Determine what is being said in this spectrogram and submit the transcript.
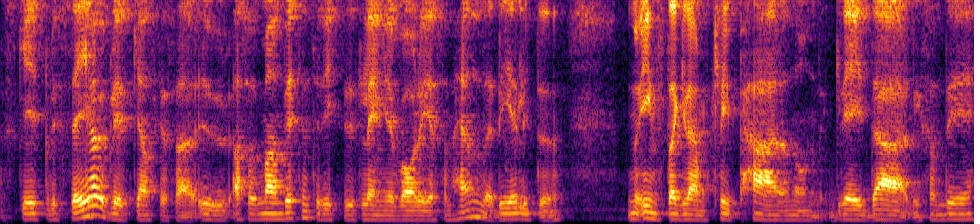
skateboard i sig har ju blivit ganska så här ur, alltså man vet inte riktigt längre vad det är som händer. Det är lite något Instagram-klipp här och någon grej där liksom. Det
